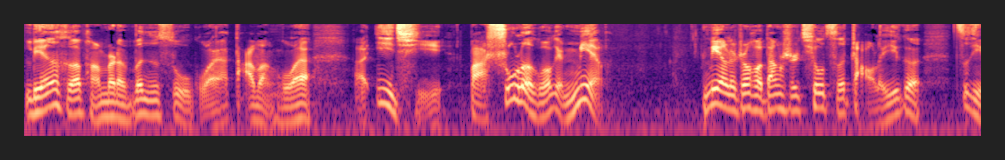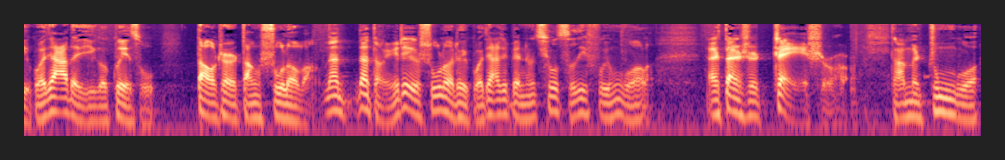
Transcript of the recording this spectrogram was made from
联合旁边的温宿国呀、大宛国呀，啊，一起把疏勒国给灭了。灭了之后，当时龟兹找了一个自己国家的一个贵族。到这儿当疏勒王，那那等于这个疏勒这个国家就变成龟兹的附庸国了，哎，但是这时候，咱们中国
